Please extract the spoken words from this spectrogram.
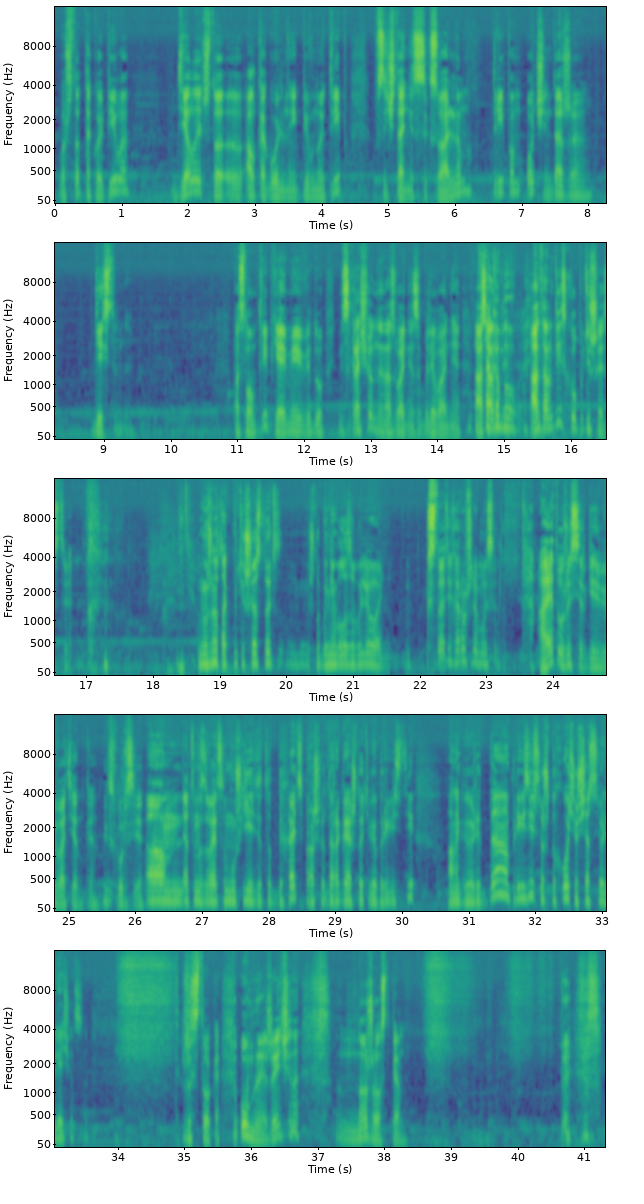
Вот что-то такое пиво делает, что э, алкогольный пивной трип в сочетании с сексуальным трипом очень даже действенный. По словам трип я имею в виду не сокращенное название заболевания, А от, англи- а от английского путешествия. Нужно так путешествовать, чтобы не было заболеваний. Кстати, хорошая мысль. А это уже с Сергеем Виватенко. Экскурсия. Это называется «Муж едет отдыхать», спрашивает, дорогая, что тебе привезти? Она говорит, да, привези все, что хочешь, сейчас все лечится. Жестоко. Умная женщина, но жестко.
